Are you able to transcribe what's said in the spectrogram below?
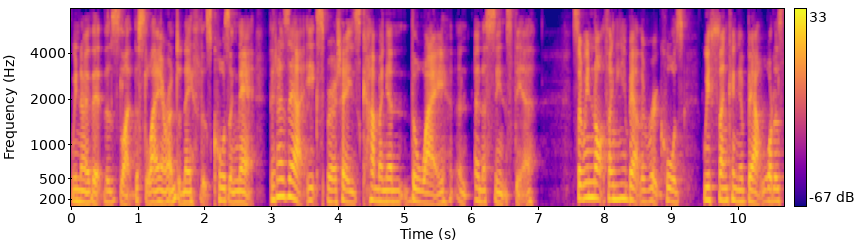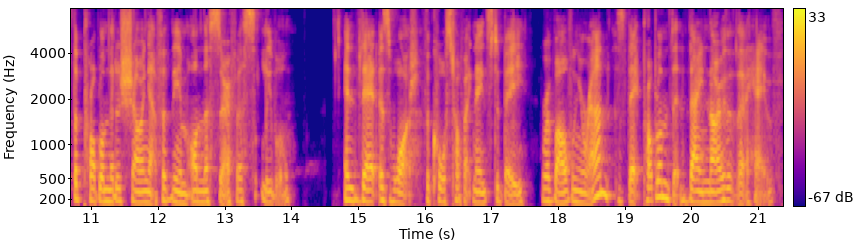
we know that there's like this layer underneath that's causing that. That is our expertise coming in the way, in, in a sense, there. So we're not thinking about the root cause, we're thinking about what is the problem that is showing up for them on the surface level. And that is what the course topic needs to be revolving around is that problem that they know that they have.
